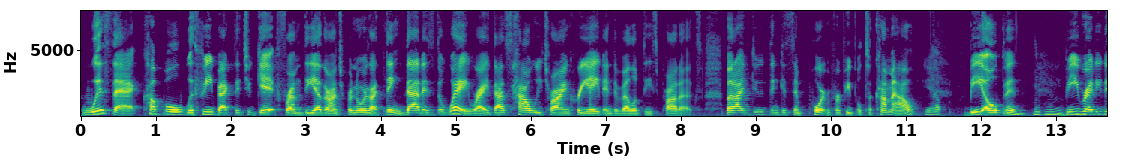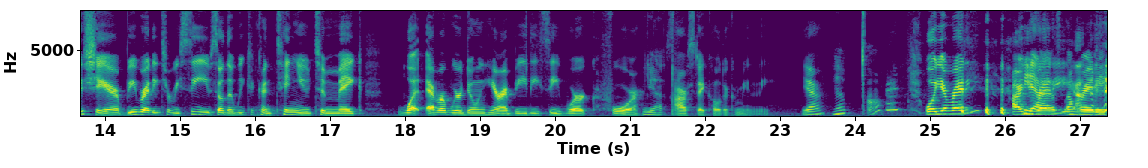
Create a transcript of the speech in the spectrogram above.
with that coupled with feedback that you get from the other entrepreneurs i think that is the way right? That's how we try and create and develop these products. But i do think it's important for people to come out Yep. Be open be ready to share be ready to receive so that we can continue to make whatever we're doing here at bdc work for Yes. our stakeholder community yeah Yep. Okay. Well, you're ready. Are you Yes, ready? I'm ready.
